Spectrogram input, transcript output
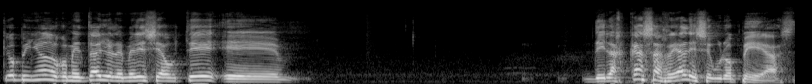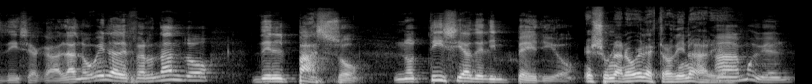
¿Qué opinión o comentario le merece a usted eh, de las casas reales europeas? Dice acá. La novela de Fernando del Paso, Noticia del Imperio. Es una novela extraordinaria. Ah, muy bien.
